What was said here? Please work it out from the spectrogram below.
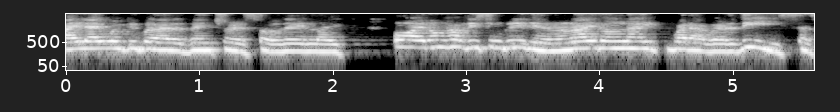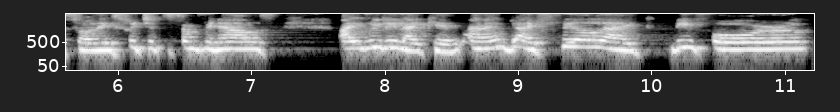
I like when people are adventurous, so they like oh, I don't have this ingredient, and I don't like whatever this, and so they switch it to something else. I really like it, and I, I feel like before,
